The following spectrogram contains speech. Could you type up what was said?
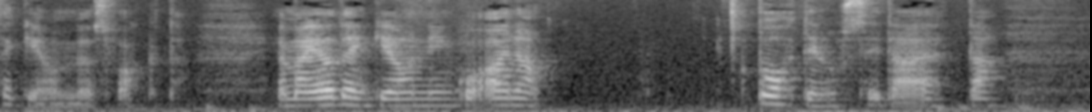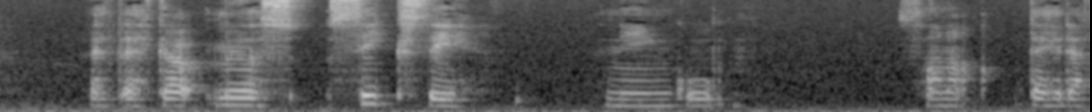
sekin on myös fakta. Ja mä jotenkin olen niin kuin aina pohtinut sitä, että, että ehkä myös siksi niin kuin sana tehdä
